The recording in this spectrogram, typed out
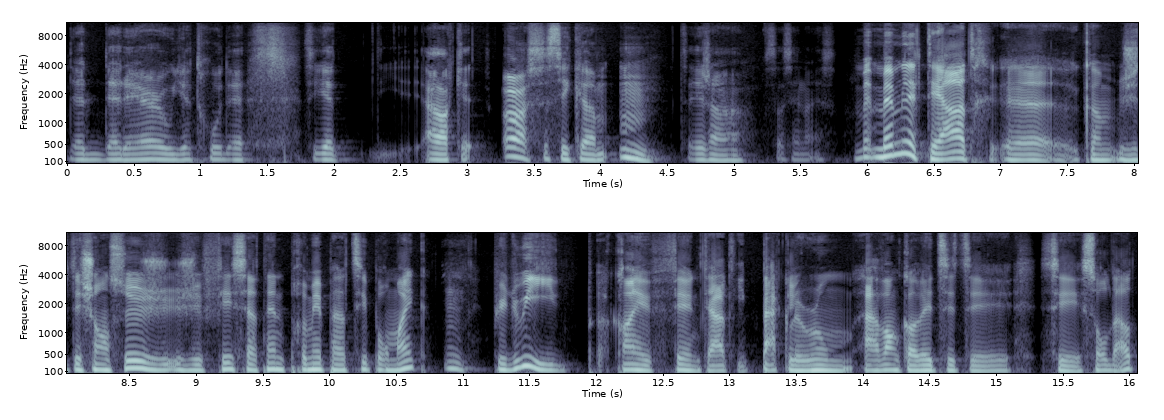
dead- dead air ou il y a trop de. y a- alors que Ah, ça c'est comme sais, genre, ça c'est nice. M- Même le théâtre, euh, comme j'étais chanceux, j'ai fait certaines premières parties pour Mike. Mm. Puis lui, il- quand il fait un théâtre, il pack le room. Avant COVID, c'était c'est sold out.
